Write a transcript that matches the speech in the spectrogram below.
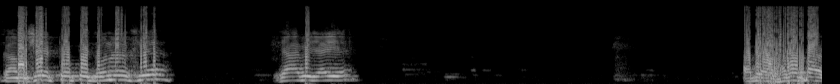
गमछे टोपी दोनों रखिए यहाँ भी जाइए। अपने घरों पर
